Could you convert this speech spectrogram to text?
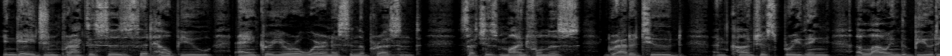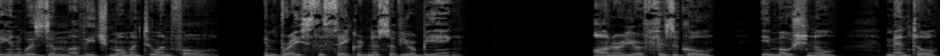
Engage in practices that help you anchor your awareness in the present, such as mindfulness, gratitude, and conscious breathing, allowing the beauty and wisdom of each moment to unfold. Embrace the sacredness of your being. Honor your physical, emotional, mental,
